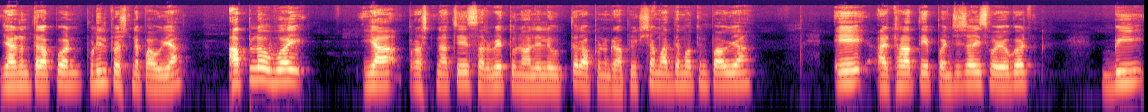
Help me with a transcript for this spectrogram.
यानंतर आपण पुढील प्रश्न पाहूया. आपलं वय या प्रश्नाचे सर्वेतून आलेले उत्तर आपण ग्राफिक्सच्या माध्यमातून पाहूया. ए अठरा ते पंचेचाळीस वयोगट. बी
